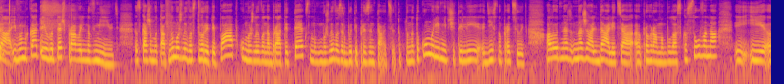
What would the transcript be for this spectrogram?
да, і вимикати його теж правильно вміють. Скажімо так, ну можливо створити папку, можливо набрати текст, можливо зробити презентацію. Тобто на такому рівні вчителі дійсно працюють. Але от на, на жаль, далі ця е, програма була скасована, і, і е,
